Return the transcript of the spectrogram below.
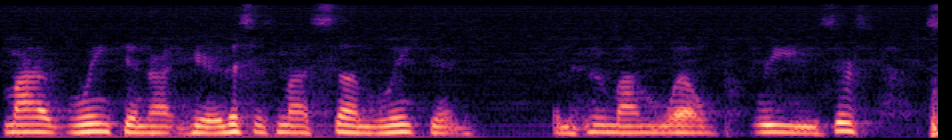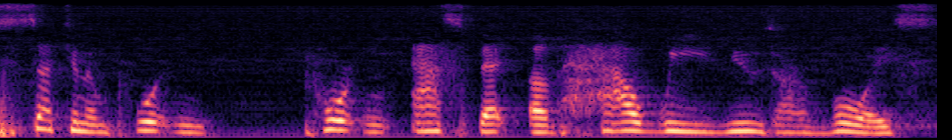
my Lincoln right here. This is my son Lincoln, in whom I'm well pleased. There's such an important, important aspect of how we use our voice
